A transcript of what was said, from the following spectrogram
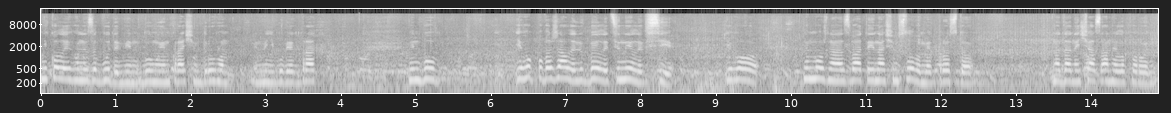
ніколи його не забудемо. Він був моїм кращим другом, він мені був як брат. Він був, його поважали, любили, цінили всі. Його не можна назвати і нашим словом, як просто на даний час ангел-охоронець.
